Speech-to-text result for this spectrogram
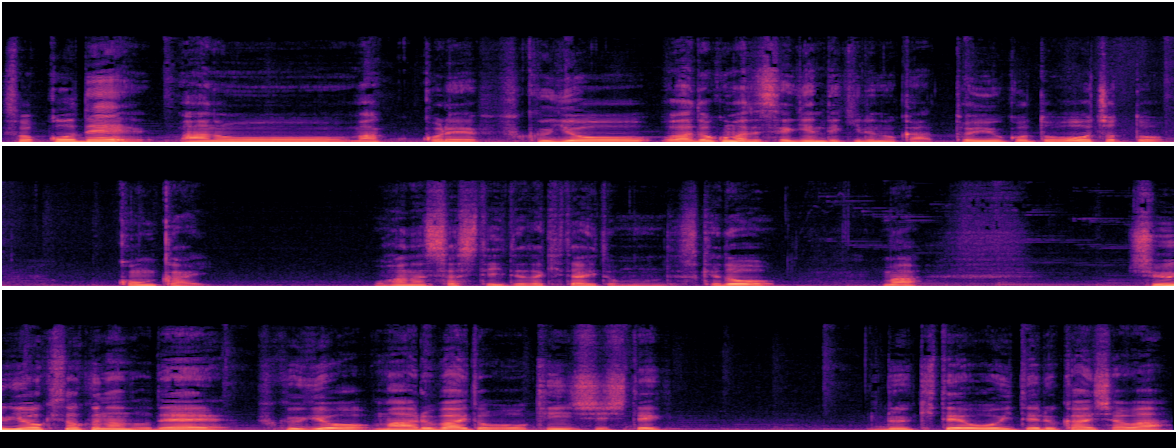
そこであのまあこれ副業はどこまで制限できるのかということをちょっと今回お話しさせていただきたいと思うんですけどまあ就業規則などで副業、まあ、アルバイトを禁止してる規定を置いてる会社は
